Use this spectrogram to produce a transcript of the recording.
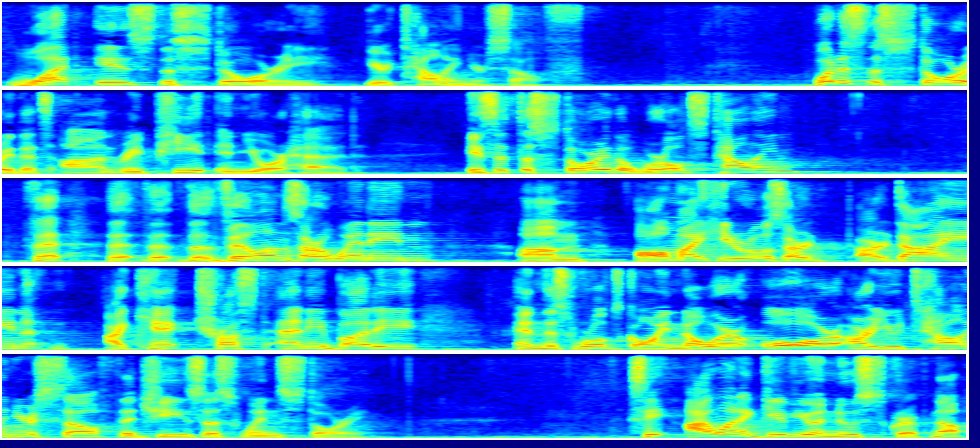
What is the story you're telling yourself? What is the story that's on repeat in your head? Is it the story the world's telling? That, that the villains are winning, um, all my heroes are, are dying, I can't trust anybody, and this world's going nowhere? Or are you telling yourself the Jesus wins story? See, I want to give you a new script. Now,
